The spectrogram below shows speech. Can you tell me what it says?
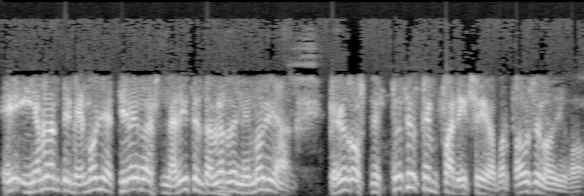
¿eh? y hablan de memoria, tienen las narices de hablar de memoria. Pero usted, tú eres en fariseo, por favor se lo digo.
